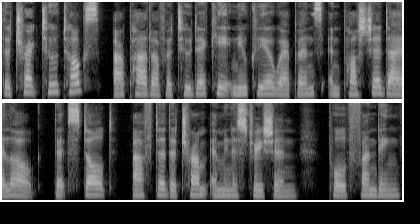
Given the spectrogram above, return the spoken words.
The Track 2 talks are part of a two decade nuclear weapons and posture dialogue that stalled after the Trump administration pulled funding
